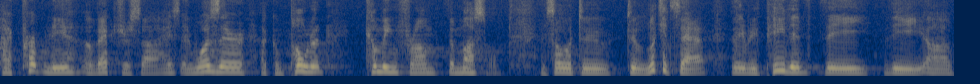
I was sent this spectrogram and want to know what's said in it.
hyperpnea of exercise and was there a component coming from the muscle? And so to, to look at that, they repeated the, the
